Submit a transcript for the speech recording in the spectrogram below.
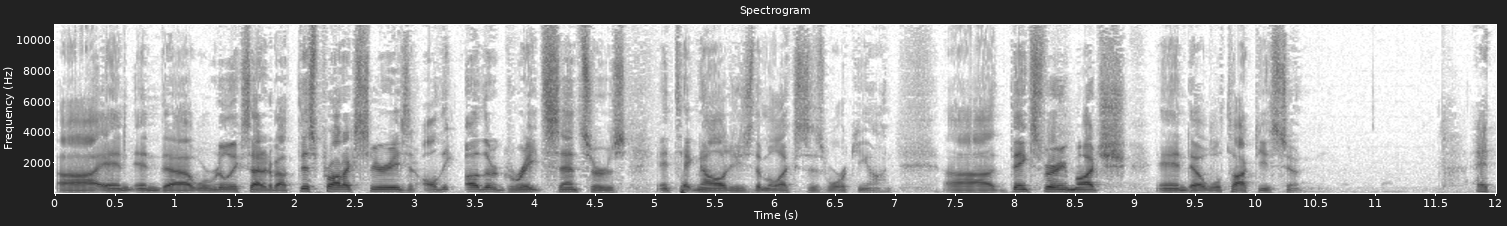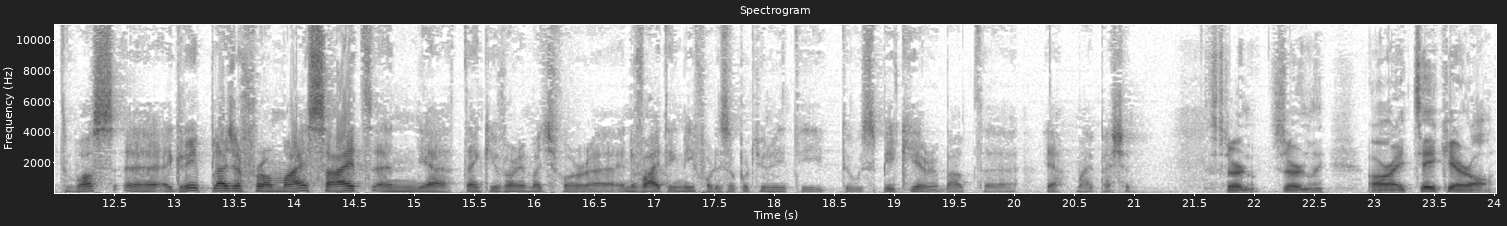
Uh, and and uh, we're really excited about this product series and all the other great sensors and technologies that Melexis is working on. Uh, thanks very much, and we'll talk to you soon. It was uh, a great pleasure from my side, and yeah, thank you very much for uh, inviting me for this opportunity to speak here about uh, yeah my passion. Certainly, certainly. All right, take care, all.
